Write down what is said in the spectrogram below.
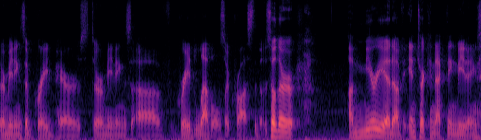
There are meetings of grade pairs. There are meetings of grade levels across the building. So there are a myriad of interconnecting meetings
